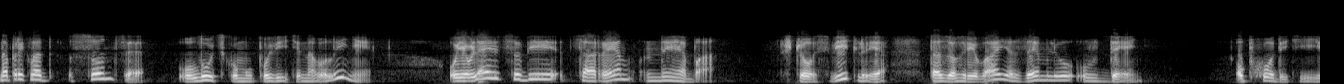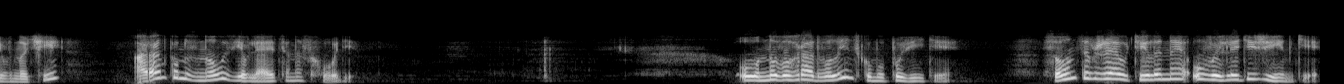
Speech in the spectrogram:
Наприклад, сонце у Луцькому повіті на Волині уявляють собі царем неба, що освітлює та зогріває землю вдень, обходить її вночі, а ранком знову з'являється на сході. У Новоград-Волинському повіті сонце вже втілене у вигляді жінки,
